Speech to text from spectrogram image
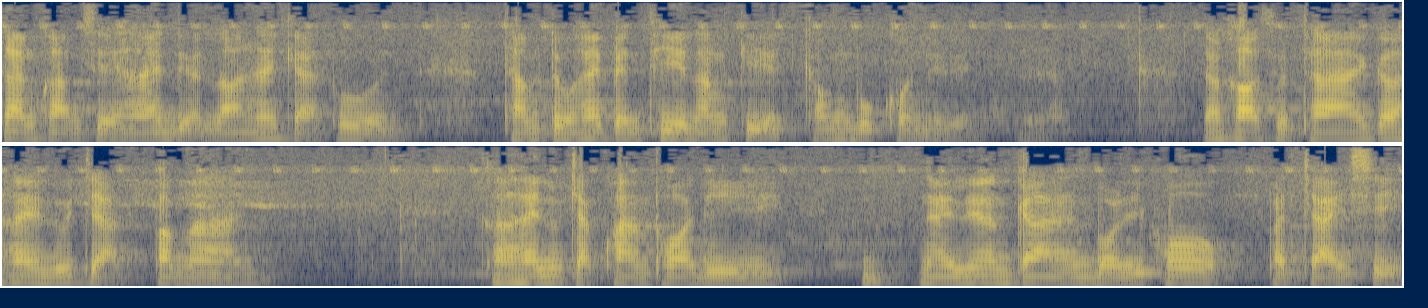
สร้างความเสียหายเดือดร้อนให้แก่ผู้อื่นทำตัวให้เป็นที่รังเกียจของบุคคลอื่น แล้วข้อสุดท้ายก็ให้รู้จักประมาณ ก็ให้รู้จักความพอดีในเรื่องการบริโภคปัจจัยสี่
